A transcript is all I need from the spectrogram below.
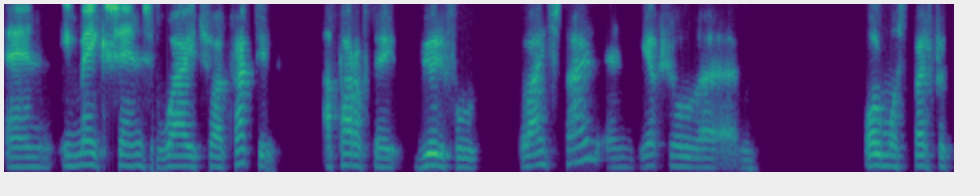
And it makes sense why it's so attractive, a part of the beautiful lifestyle and the actual um, almost perfect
